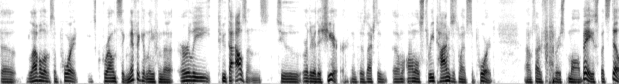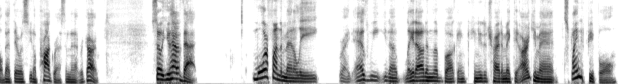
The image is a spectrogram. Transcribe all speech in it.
the level of support has grown significantly from the early 2000s to earlier this year. And there's actually um, almost three times as much support um, started from a very small base, but still that there was you know progress in that regard. So you have that. More fundamentally, right, as we you know laid out in the book and continue to try to make the argument, explain to people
